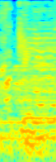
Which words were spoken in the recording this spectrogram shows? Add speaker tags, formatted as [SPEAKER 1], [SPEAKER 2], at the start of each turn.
[SPEAKER 1] Fucking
